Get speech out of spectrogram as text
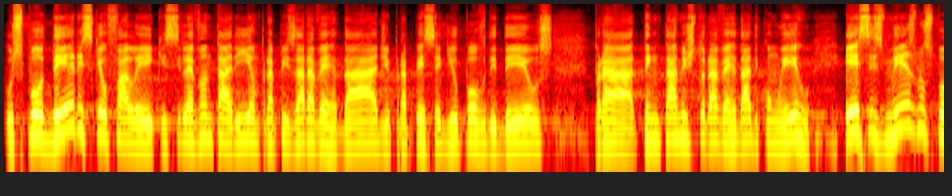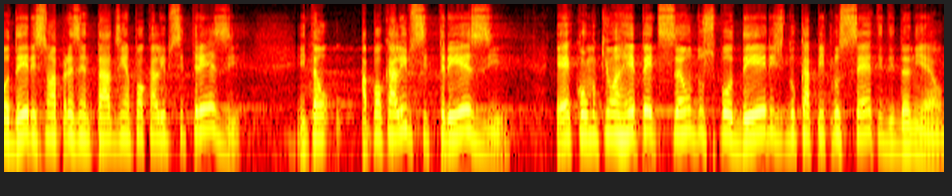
os poderes que eu falei que se levantariam para pisar a verdade, para perseguir o povo de Deus, para tentar misturar a verdade com o erro, esses mesmos poderes são apresentados em Apocalipse 13. Então, Apocalipse 13 é como que uma repetição dos poderes do capítulo 7 de Daniel.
